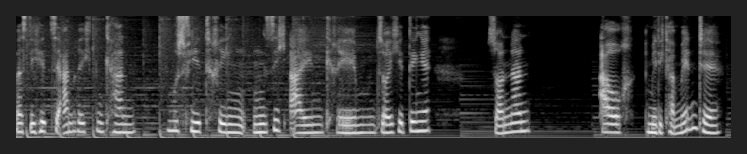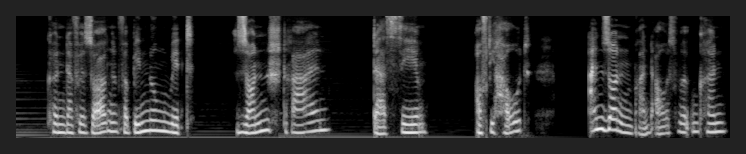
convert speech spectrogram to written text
was die Hitze anrichten kann, muss viel trinken, sich eincremen solche Dinge, sondern auch Medikamente können dafür sorgen in Verbindung mit Sonnenstrahlen, dass sie auf die Haut einen Sonnenbrand auswirken können.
